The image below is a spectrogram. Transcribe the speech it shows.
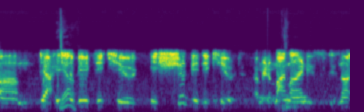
Um, yeah, he should be DQ'd. He should be DQ'd. I mean, in my mind, he's he's not.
